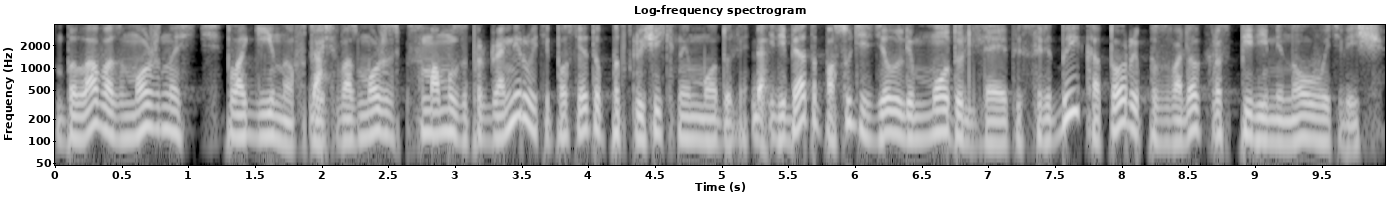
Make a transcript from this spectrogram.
была возможность плагинов, да. то есть возможность самому запрограммировать и после этого подключить к ним модули. Да. И ребята, по сути, сделали модуль для этой среды, который позволял как раз переименовывать вещи.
